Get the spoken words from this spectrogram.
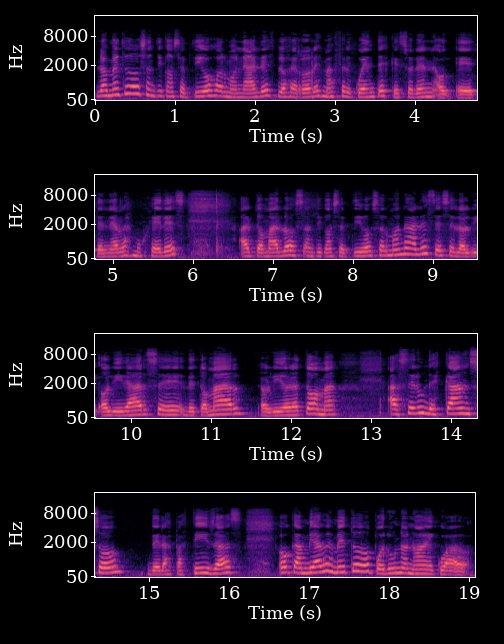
Los métodos anticonceptivos hormonales, los errores más frecuentes que suelen eh, tener las mujeres al tomar los anticonceptivos hormonales es el olvidarse de tomar, olvido la toma, hacer un descanso de las pastillas o cambiar de método por uno no adecuado.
